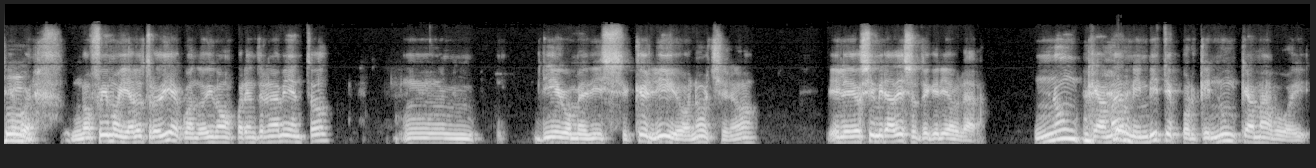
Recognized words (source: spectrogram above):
Bueno, nos fuimos y al otro día, cuando íbamos para entrenamiento, mm, Diego me dice, qué lío anoche, ¿no? Y le digo, sí, mira, de eso te quería hablar. Nunca más me invite porque nunca más voy.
